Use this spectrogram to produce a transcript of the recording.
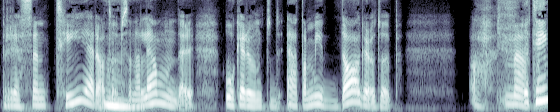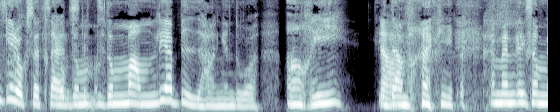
representera typ sina länder. Åka runt och äta middagar och typ mötas. Jag tänker också att så här, de, de manliga bihangen då, Henri i Ja. Danmark. men liksom,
